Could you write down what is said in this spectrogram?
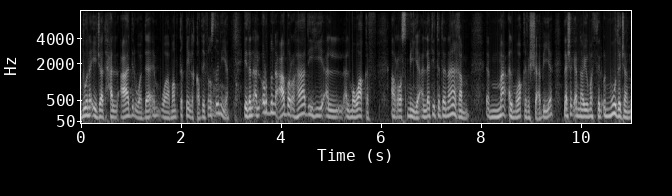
دون إيجاد حل عادل ودائم ومنطقي للقضية الفلسطينية نعم. اذا الأردن عبر هذه المواقف الرسمية التي تتناغم مع المواقف الشعبية لا شك أنه يمثل أنموذجا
